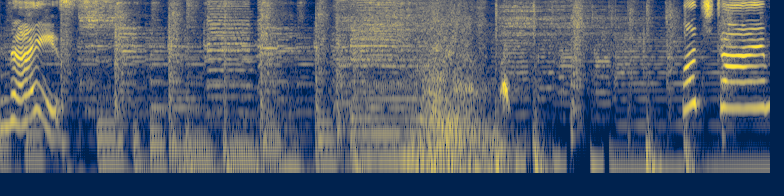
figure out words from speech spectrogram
Nice! Lunchtime!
